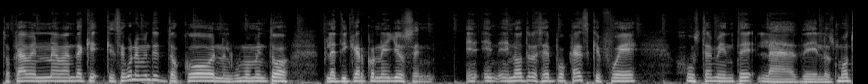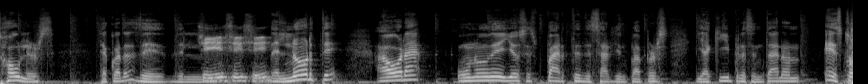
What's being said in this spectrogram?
tocaba en una banda que, que seguramente tocó en algún momento platicar con ellos en, en, en otras épocas, que fue justamente la de los Mod Howlers. ¿Te acuerdas? De, del, Sí, sí, sí. del norte. Ahora uno de ellos es parte de Sgt. Peppers y aquí presentaron esto.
